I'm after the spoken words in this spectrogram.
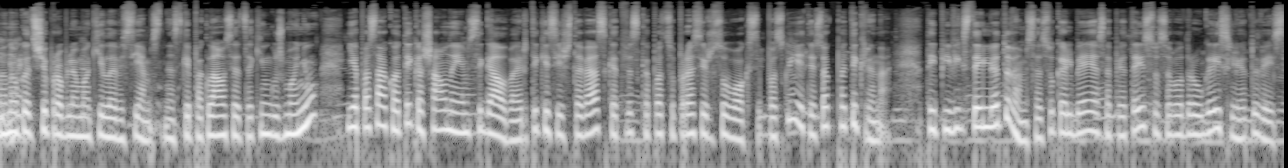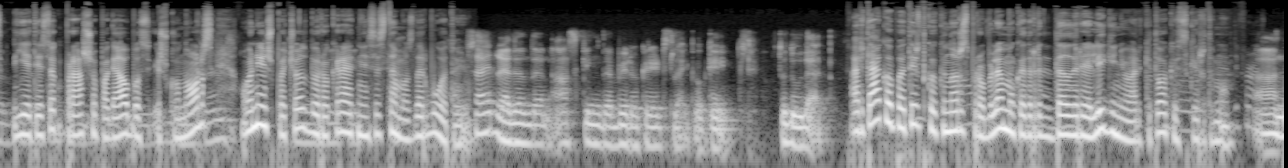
Manau, kad ši problema kyla visiems, nes kai paklausia atsakingų žmonių, jie pasako tai, kas šauna jiems į galvą ir tikisi iš tavęs, kad viską pats suprasi ir suvoksi. Paskui jie tiesiog patikrina. Taip įvyksta ir lietuviams. Esu kalbėjęs apie tai su savo draugais lietuviais. Jie tiesiog prašo pagalbos iš ko nors, o ne iš pačios biurokratinės sistemos darbuotojų. Ar teko patirti kokiu nors problemu, kad ir dėl religinių ar kitokių skirtumų? Um,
